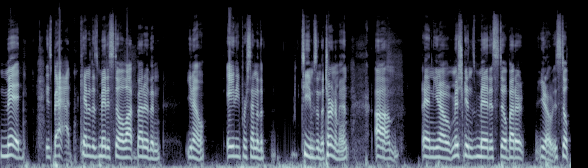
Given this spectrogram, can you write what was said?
mid is bad. Canada's mid is still a lot better than, you know, 80% of the teams in the tournament. Um, and, you know, Michigan's mid is still better, you know, is still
